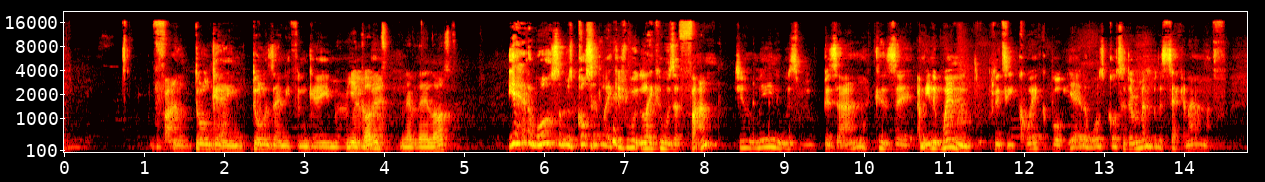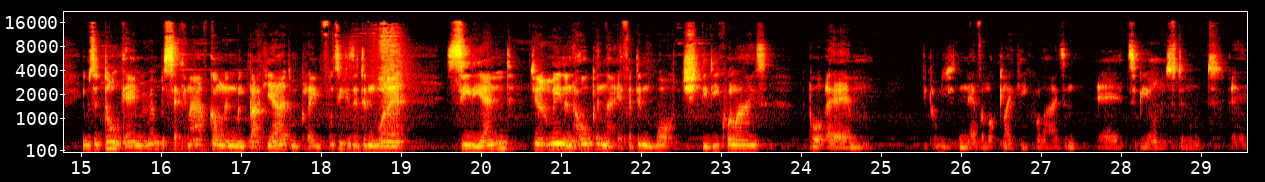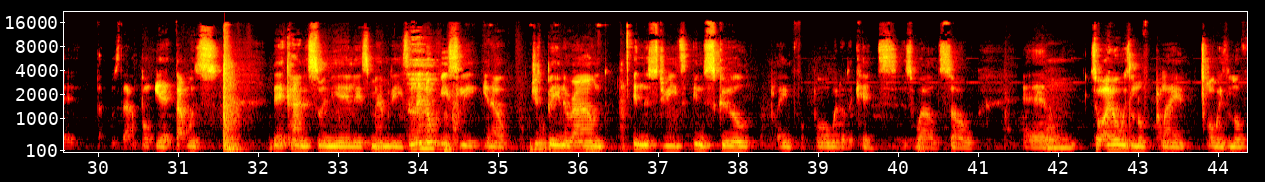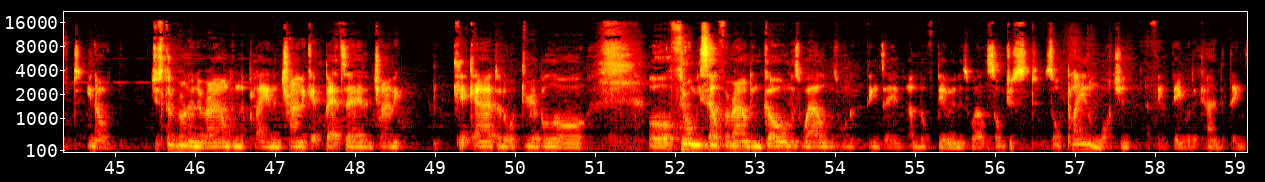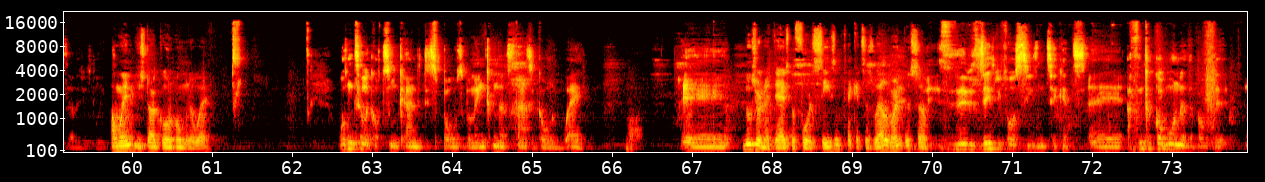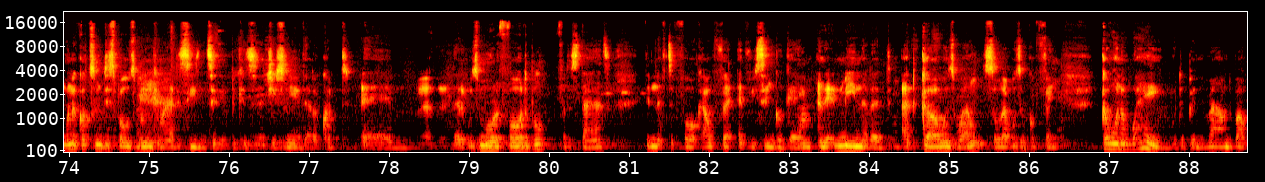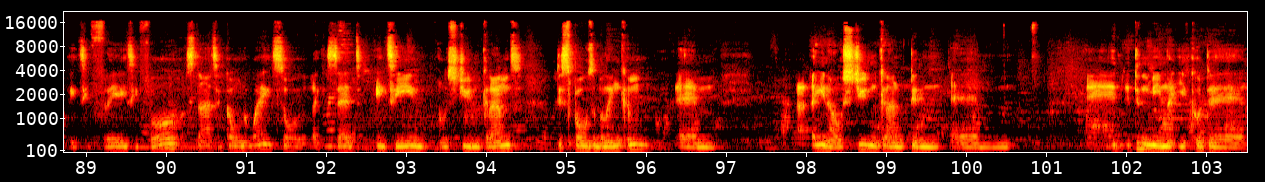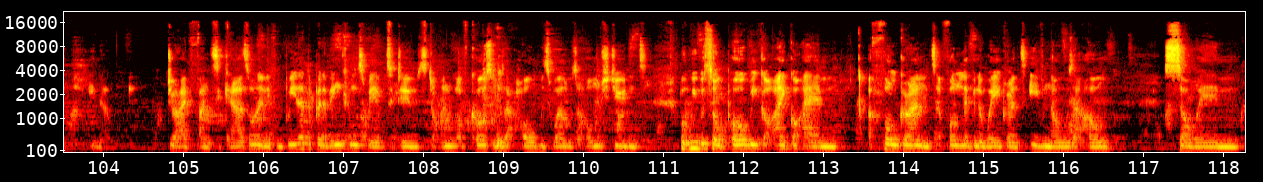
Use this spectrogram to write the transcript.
final dull game, dull as anything game. You got it whenever they lost. Yeah, there was. It was gutted like it, like it was a fan. Do you know what I mean? It was bizarre because uh, I mean it went pretty quick, but yeah, there was gutted. I remember the second half. It was a dull game. I remember the second half going in my backyard and playing footy because I didn't want to see the end. Do you know what I mean? And hoping that if I didn't watch, they'd equalise. But um, they probably just never looked like equalising, uh, to be honest. And uh, that was that. But yeah, that was they're kind of some of the earliest memories. And then obviously, you know, just being around in the streets, in school, playing football with other kids as well. So, um, so I always loved playing. Always loved, you know, just the running around and the playing and trying to get better and trying to kick at it or dribble or or throw myself around in goal as well was one of the things I, I loved doing as well. So just so playing and watching, I think they were the kind of things that I just liked. And when did you start going home and away? wasn't until I got some kind of disposable income that I started going away. Uh, Those were in the days before season tickets as well, weren't they? So there was days before season tickets. Uh, I think I got one of the both. The, when I got some disposable income, I had a season ticket because I just knew that I could um, that it was more affordable for the start. Didn't have to fork out for every single game, and it'd mean that I'd, I'd go as well. So that was a good thing. Going away would have been around about 83, 84. I started going away. So, like I said, 18 on a student grant, disposable income. Um, uh, you know, student grant didn't um, it, it didn't mean that you could, uh, you know, drive fancy cars or anything, but you had a bit of income to be able to do stuff. And of course, I was at home as well. I was a home student, but we were so poor. We got I got um, a full grant, a full living away grant, even though I was at home. So um,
